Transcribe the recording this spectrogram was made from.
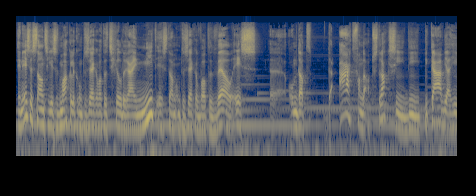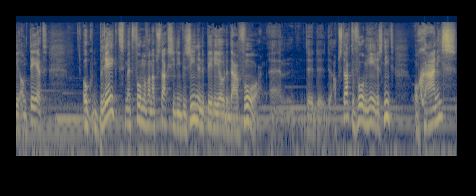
in eerste instantie is het makkelijker om te zeggen wat het schilderij niet is dan om te zeggen wat het wel is. Uh, omdat de aard van de abstractie die Picabia hier hanteert ook breekt met vormen van abstractie die we zien in de periode daarvoor. De, de, de, abstracte vorm hier is niet organisch.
